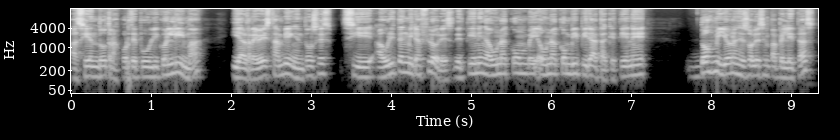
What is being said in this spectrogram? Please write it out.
haciendo transporte público en Lima y al revés también. Entonces, si ahorita en Miraflores detienen a una combi, a una combi pirata que tiene dos millones de soles en papeletas,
